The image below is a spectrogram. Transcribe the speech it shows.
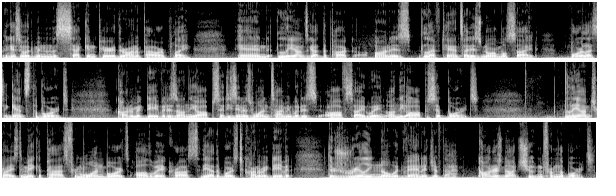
I guess it would have been in the second period. They're on a power play, and Leon's got the puck on his left hand side, his normal side, more or less against the boards. Connor McDavid is on the opposite. He's in his one timing, but his offside wing on the opposite boards. Leon tries to make a pass from one boards all the way across to the other boards to Connor McDavid. There's really no advantage of that. Connor's not shooting from the boards.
